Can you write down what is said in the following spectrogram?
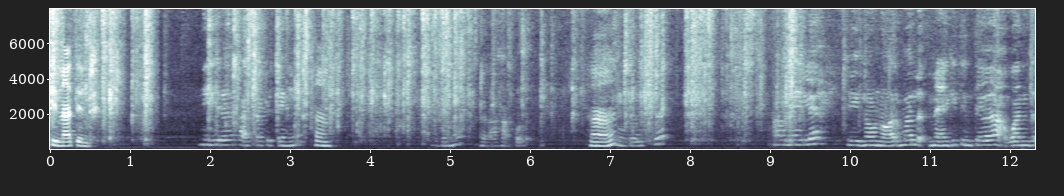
ತಿನ್ನತ್ತೀನಿ ರೀ ನೀರು ಹಾಕಿಟ್ಟೇನಿ ಹಾಂ. ಇದನ್ನು ಹಾಕೋದು. ಹಾಂ. ನೂಡಲ್ಸ್ ಆಮೇಲೆ ಈಗ ನಾವು ನಾರ್ಮಲ್ ಮ್ಯಾಗಿ ತಿಂತೇವೆ ಒಂದು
